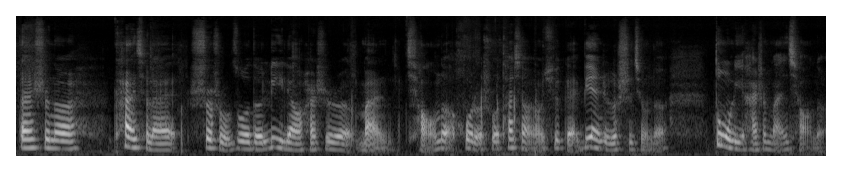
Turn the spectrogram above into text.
但是呢，看起来射手座的力量还是蛮强的，或者说他想要去改变这个事情的动力还是蛮强的。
